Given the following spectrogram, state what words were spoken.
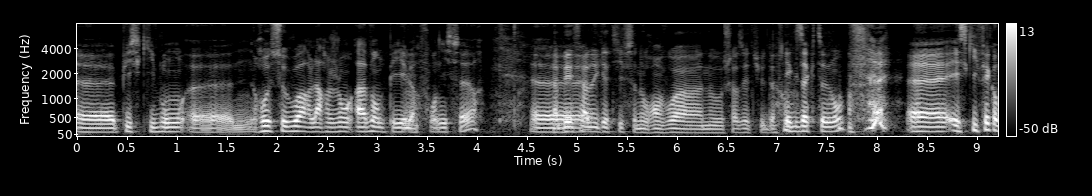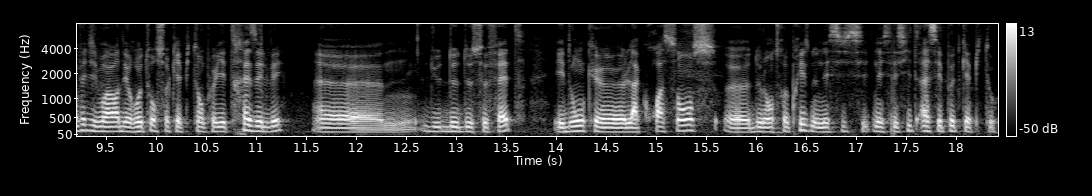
Euh, puisqu'ils vont euh, recevoir l'argent avant de payer mmh. leurs fournisseurs. Euh, Un BFR négatif, ça nous renvoie à nos chères études. Exactement. et ce qui fait qu'en fait, ils vont avoir des retours sur capital employé très élevés. Du, de, de, ce fait. Et donc, la croissance de l'entreprise ne nécessite, nécessite, assez peu de capitaux.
